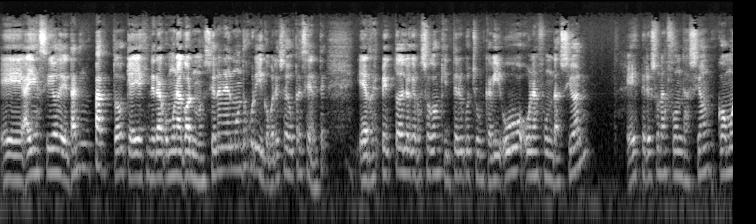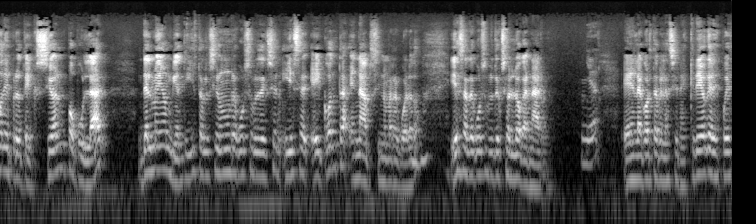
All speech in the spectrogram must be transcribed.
eh, haya sido de tan impacto que haya generado como una conmoción en el mundo jurídico, por eso es un precedente, eh, respecto de lo que pasó con Quintero y Puchuncaví, hubo una fundación, eh, pero es una fundación como de protección popular del medio ambiente. Y establecieron un recurso de protección y ese eh, contra ENAP, si no me recuerdo, y ese recurso de protección lo ganaron. ¿Ya? En la Corte de Apelaciones. Creo que después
